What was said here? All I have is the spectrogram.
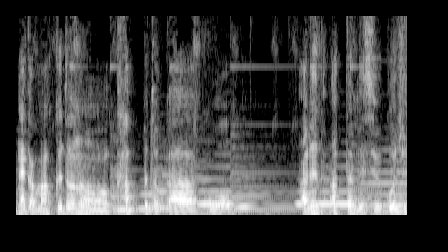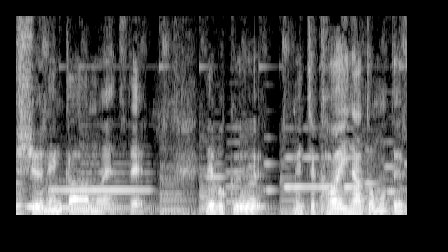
なんかマクドのカップとかこうあれあったんですよ。50周年間のやつで。で、僕めっちゃ可愛いなと思ったやつ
